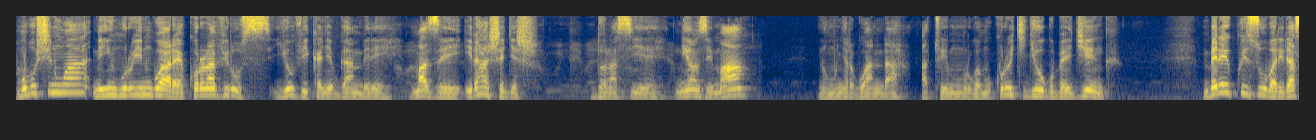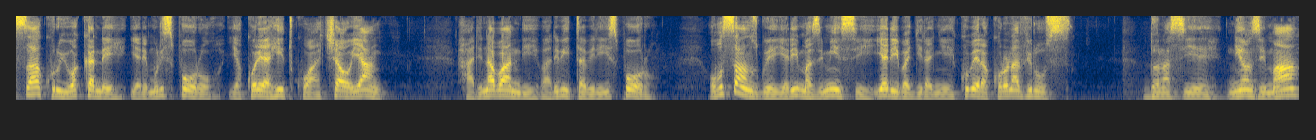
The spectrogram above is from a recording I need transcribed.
mu bushinwa ni ho inkuru y'indwara ya korona virusi yumvikanye bwa mbere maze irahashegesha. Donasiye niyo nzima ni umunyarwanda atuye mu murwa mukuru w'iki gihugu beijing. Mbere y'uko izuba rirasa kuri uyu wa kane yari muri siporo yakoreye ahitwa Chao Yang hari n'abandi bari bitabiriye siporo. Ubusanzwe yari imaze iminsi yaribagiranye kubera korona virusi donasiye niyo nzima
